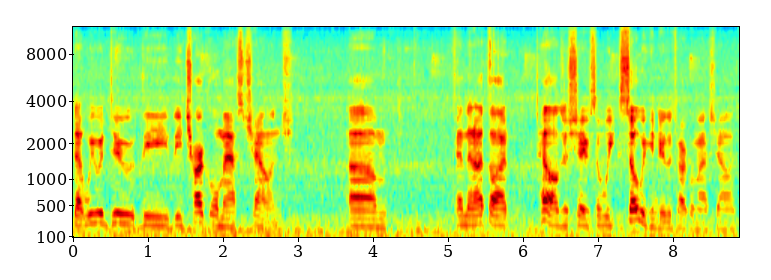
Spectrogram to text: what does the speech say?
that we would do the the charcoal mask challenge. Um, and then I thought, hell, I'll just shave so we so we can do the charcoal mask challenge.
